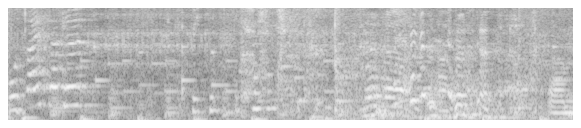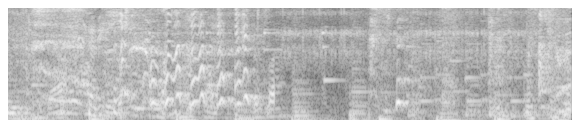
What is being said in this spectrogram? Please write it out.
Wo ist dein Zettel? Ich sitze drauf.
